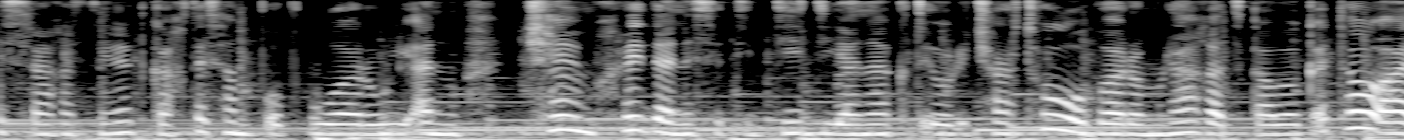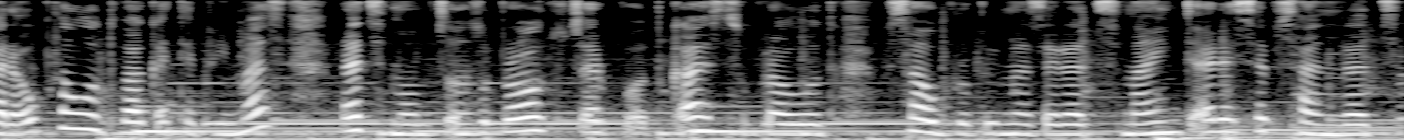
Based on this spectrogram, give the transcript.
ეს რაღაცნაირად გახდეს ამ პოპულარული, ანუ ჩემ ხრიდან ესეთი დიდი ან აქტიური ჩართულობა, რომ რაღაც გავაკეთო, არა, უბრალოდ ვაკეთებ იმას, რაც მომწონს, უბრალოდ ვწერ პოდკასტს, უბრალოდ საუბრობ იმაზე, რაც მაინტერესებს, ან რაც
